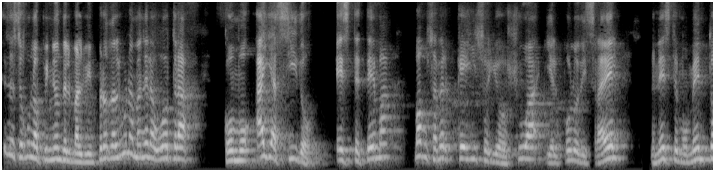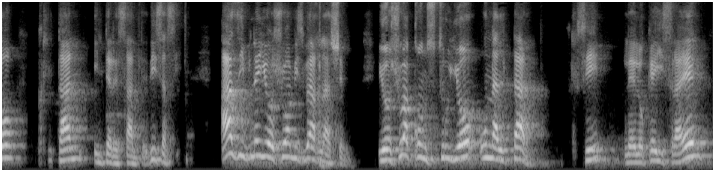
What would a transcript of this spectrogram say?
Esa es según la opinión del Malvin, pero de alguna manera u otra, como haya sido este tema, vamos a ver qué hizo Yoshua y el pueblo de Israel en este momento tan interesante. Dice así: Azibne Yoshua Misbeach Hashem. Yoshua construyó un altar, ¿sí? Le lo que Israel,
